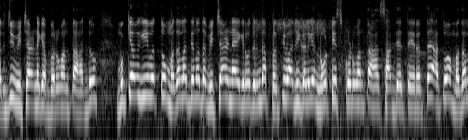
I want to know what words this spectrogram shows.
ಅರ್ಜಿ ವಿಚಾರಣೆಗೆ ಬರುವಂತಹದ್ದು. ಮುಖ್ಯವಾಗಿ ಇವತ್ತು ಮೊದಲ ದಿನದ ವಿಚಾರಣೆ ಆಗಿರೋದ್ರಿಂದ ಪ್ರತಿವಾದಿಗಳಿಗೆ ನೋಟಿಸ್ ಕೊಡುವಂತಹ ಸಾಧ್ಯತೆ ಇರುತ್ತೆ. ಅಥವಾ ಮೊದಲ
